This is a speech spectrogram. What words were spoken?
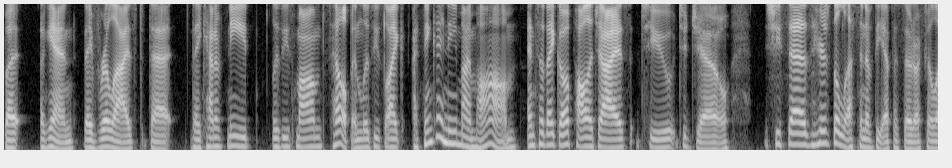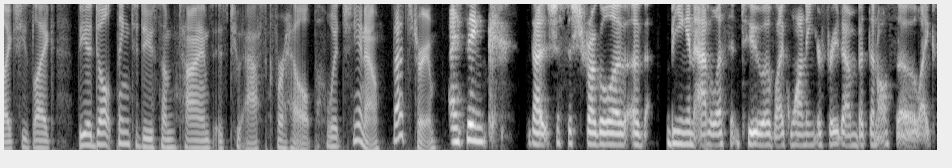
But again, they've realized that they kind of need Lizzie's mom's help. And Lizzie's like, I think I need my mom. And so they go apologize to to Jo she says, here's the lesson of the episode. I feel like she's like, the adult thing to do sometimes is to ask for help, which, you know, that's true. I think that it's just a struggle of, of being an adolescent too, of like wanting your freedom, but then also like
